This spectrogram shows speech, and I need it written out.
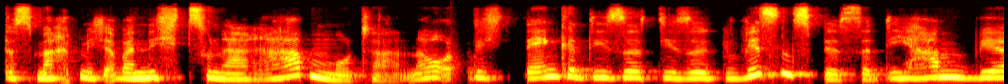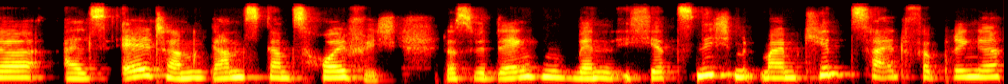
das macht mich aber nicht zu einer Rabenmutter. Ne? Und ich denke, diese, diese Gewissensbisse, die haben wir als Eltern ganz, ganz häufig, dass wir denken, wenn ich jetzt nicht mit meinem Kind Zeit verbringe,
